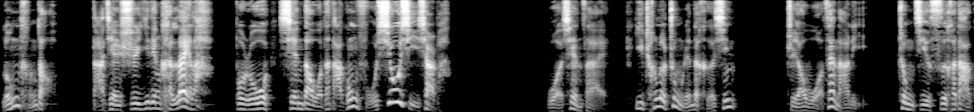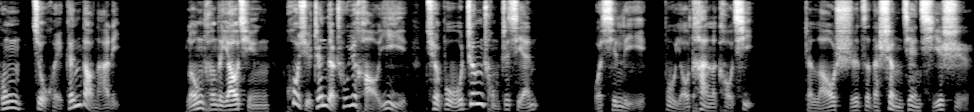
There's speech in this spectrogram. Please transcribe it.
龙腾道：“大剑师一定很累了，不如先到我的大公府休息一下吧。我现在已成了众人的核心，只要我在哪里，众祭司和大公就会跟到哪里。龙腾的邀请或许真的出于好意，却不无争宠之嫌。我心里不由叹了口气。”这劳什子的圣剑骑士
